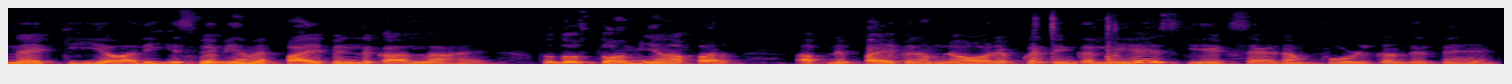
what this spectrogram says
नेक की, ये वाली, इसमें भी हमें पाइपिंग निकालना है। तो दोस्तों, हम यहाँ पर अपने पाइपिंग हमने और कटिंग कर ली है। इसकी एक साइड हम फोल्ड कर देते हैं,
